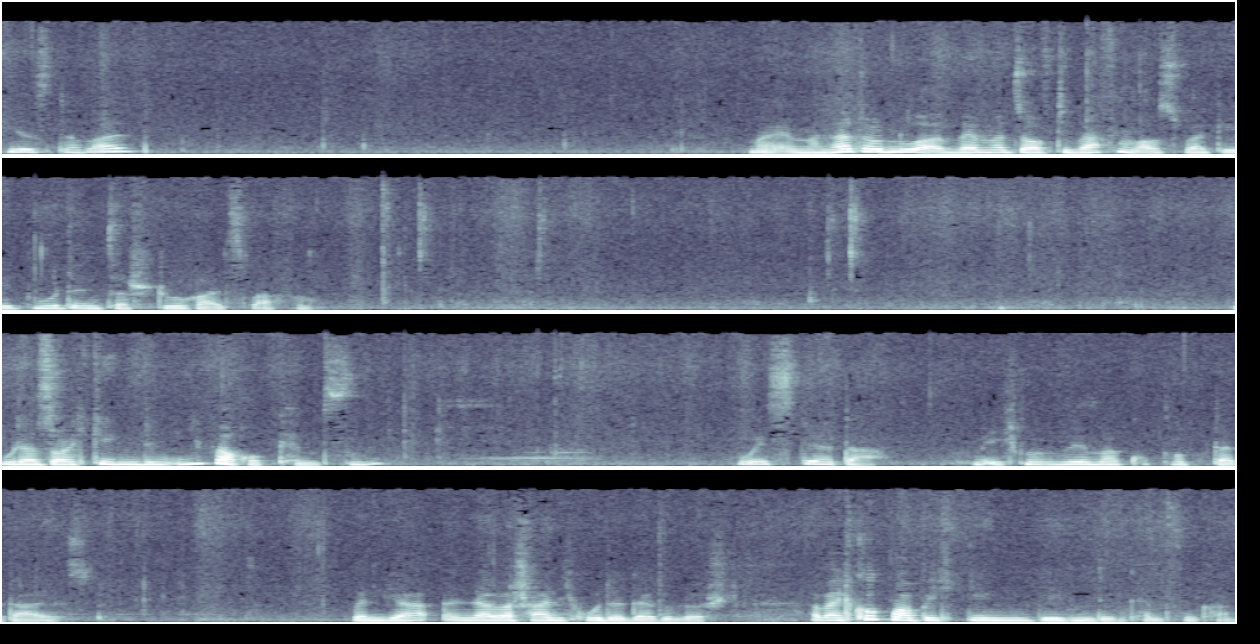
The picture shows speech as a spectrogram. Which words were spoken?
Hier ist der Wald. Man hat auch nur, wenn man so auf die Waffenauswahl geht, nur den Zerstörer als Waffe. Oder soll ich gegen den Ivarok kämpfen? Wo ist der da? Ich will mal gucken, ob der da ist. Wenn ja, ja wahrscheinlich wurde der gelöscht. Aber ich gucke mal, ob ich gegen, gegen den kämpfen kann.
